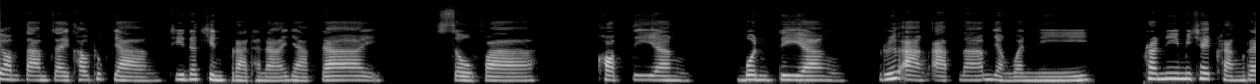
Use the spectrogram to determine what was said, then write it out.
ยอมตามใจเขาทุกอย่างที่นักคินปรารถนาอยากได้ โซฟา ขอบเตียง บนเตียง หรืออ่างอาบน้ำอย่างวันนี้ เพราะนี่ไม่ใช่ครั้งแร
